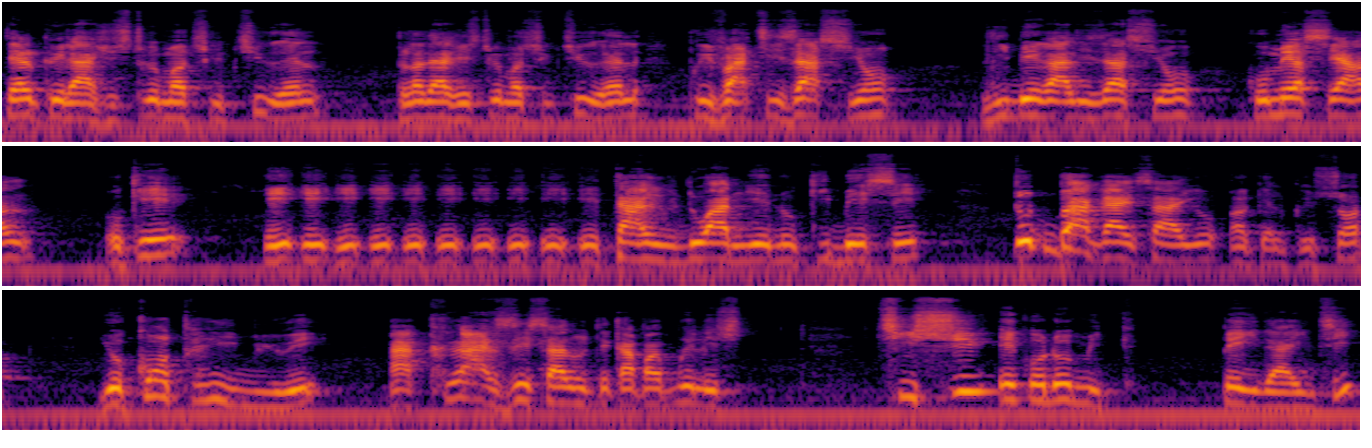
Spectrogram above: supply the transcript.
telles que l'ajustement structurel, plan d'ajustement structurel, privatisation, libéralisation commerciale, ok, et, et, et, et tarifs douaniers nous qui baissaient, toute bagaille ça, en quelque sorte, ont contribué à craser ça, nous était capable les tissus économiques pays d'Haïti,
